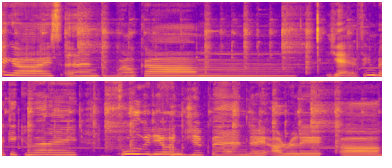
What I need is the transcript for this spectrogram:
Hi guys and welcome. Yeah, Freen Becky Q&A, full video in Japan. They are really uh,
